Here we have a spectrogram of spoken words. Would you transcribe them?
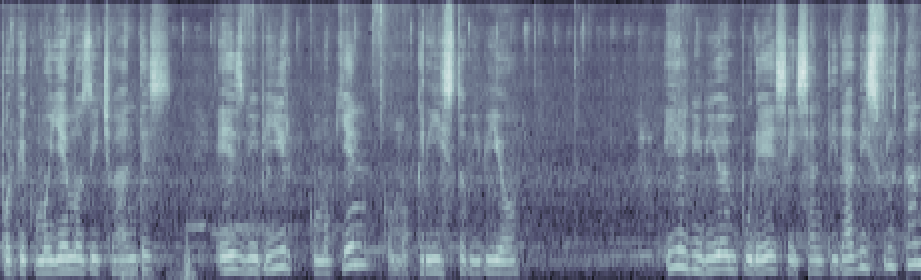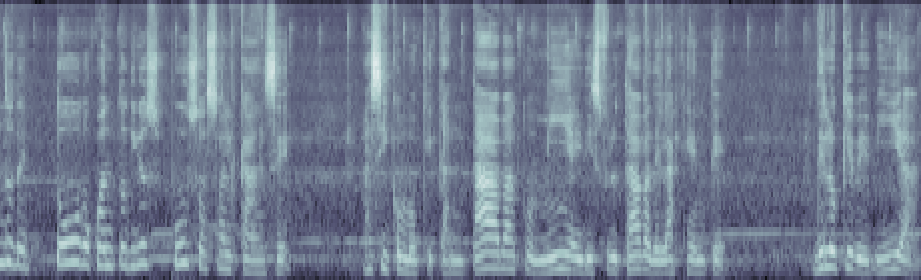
porque como ya hemos dicho antes, es vivir como quien, como Cristo vivió. Él vivió en pureza y santidad, disfrutando de todo cuanto Dios puso a su alcance, así como que cantaba, comía y disfrutaba de la gente, de lo que bebía,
